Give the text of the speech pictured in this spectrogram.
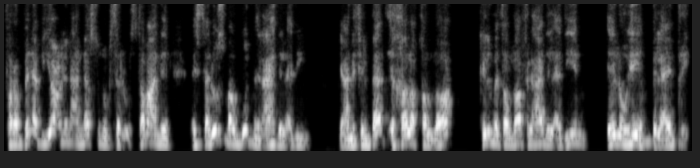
فربنا بيعلن عن نفسه إنه بثالوث. طبعا الثالوث موجود من العهد القديم. يعني في البدء خلق الله كلمة الله في العهد القديم الوهيم بالعبري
